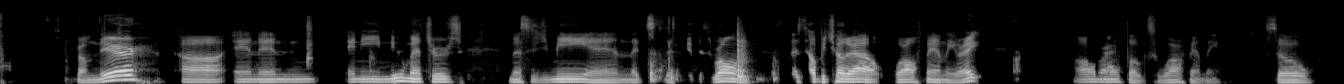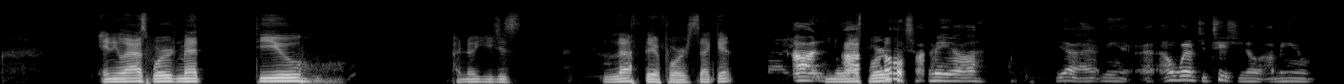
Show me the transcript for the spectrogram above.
from there. Uh, and then any new mentors, message me, and let's let's get this rolling. Let's help each other out. We're all family, right? All right. folks, we're all family. So, any last words, Matthew? I know you just left there for a second. Uh, Any last uh, words? No, I mean, uh, yeah, I mean, I, willing to teach. You know, I mean,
